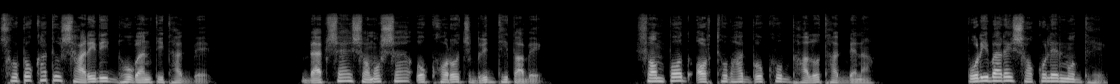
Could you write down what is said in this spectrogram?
ছোটখাটো শারীরিক ভোগান্তি থাকবে। ব্যবসায় সমস্যা ও খরচ বৃদ্ধি পাবে। সম্পদ অর্থভাগ্য খুব ভালো থাকবে না। পরিবারে সকলের মধ্যে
